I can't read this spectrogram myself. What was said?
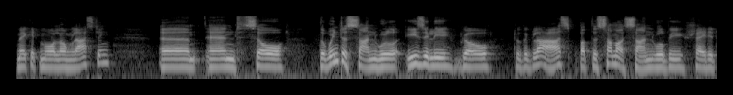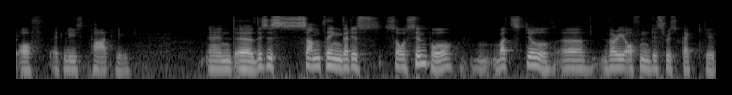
make it more long lasting. Um, and so the winter sun will easily go to the glass, but the summer sun will be shaded off at least partly. And uh, this is something that is so simple, but still uh, very often disrespected.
